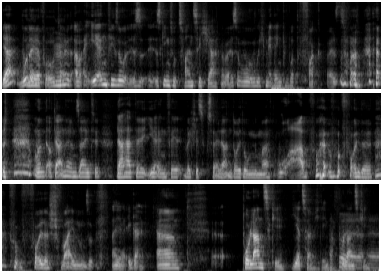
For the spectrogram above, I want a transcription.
Ja, wurde mhm. er verurteilt, mhm. aber irgendwie so, es, es ging so 20 Jahre, weißt du, wo, wo ich mir denke, what the fuck, weißt du? Und auf der anderen Seite, da hat er irgendwelche sexuelle Andeutungen gemacht, wow, voll, voll, der, voll der Schwein und so. Naja, egal. Ähm, Polanski, jetzt habe ich den, so, Polanski. Äh,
